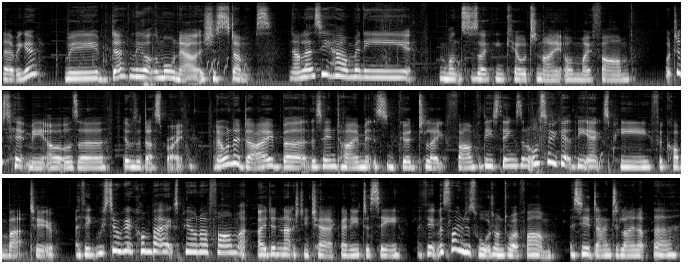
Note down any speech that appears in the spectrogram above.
There we go. We've definitely got them all now. It's just stumps. Now let's see how many monsters I can kill tonight on my farm. What just hit me? Oh, it was a it was a dust sprite. I don't want to die, but at the same time, it's good to like farm for these things and also get the XP for combat too. I think we still get combat XP on our farm. I didn't actually check. I need to see. I think the slime just walked onto our farm. I see a dandelion up there.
